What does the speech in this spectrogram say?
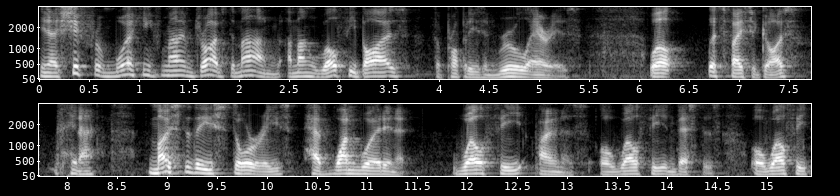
You know, shift from working from home drives demand among wealthy buyers for properties in rural areas. Well, let's face it, guys, you know, most of these stories have one word in it wealthy owners or wealthy investors or wealthy,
